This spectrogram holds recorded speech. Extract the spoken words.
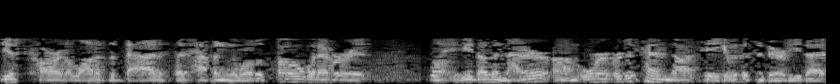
discard a lot of the bad that's happening in the world as oh whatever it like it doesn't matter um, or or just kind of not take it with the severity that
